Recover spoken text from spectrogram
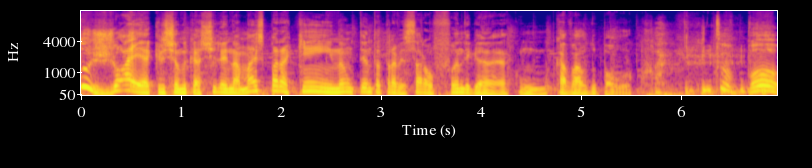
Tudo jóia, Cristiano Castilho, ainda mais para quem não tenta atravessar a alfândega com um cavalo do pau oco. Muito bom.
